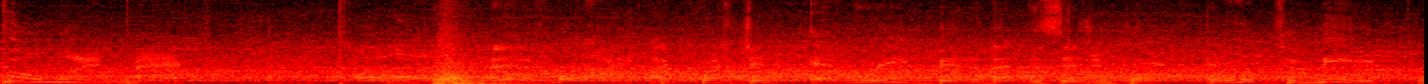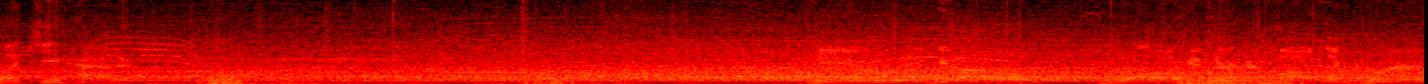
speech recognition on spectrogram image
Boom, impact. This, what I, I question every bit of that decision, Cole. It looked to me like he had it. Here we go. Well, hindered your modeling career.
